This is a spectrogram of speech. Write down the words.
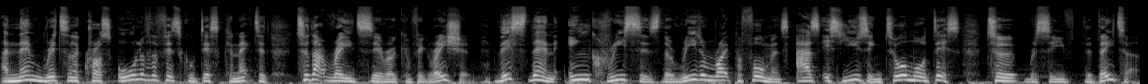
and then written across all of the physical disks connected to that RAID 0 configuration. This then increases the read and write performance as it's using two or more disks to receive the data.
